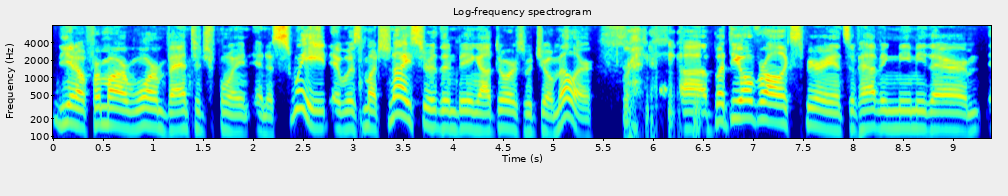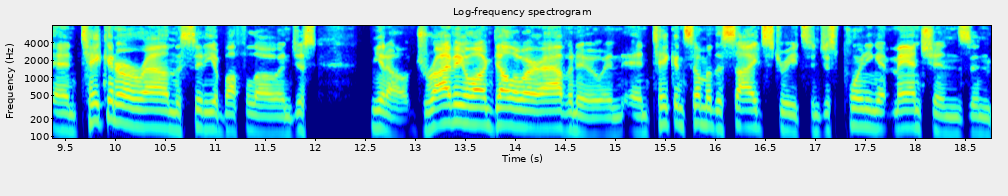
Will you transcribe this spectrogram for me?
you know, from our warm vantage point in a suite, it was much nicer than being outdoors with Joe Miller. Right. Uh, but the overall experience of having Mimi there and, and taking her around the city of Buffalo and just, you know, driving along Delaware Avenue and and taking some of the side streets and just pointing at mansions and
